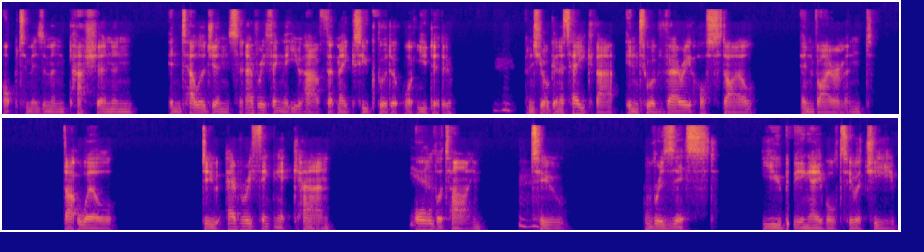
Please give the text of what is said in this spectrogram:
optimism and passion and intelligence and everything that you have that makes you good at what you do. Mm-hmm. And you're going to take that into a very hostile environment that will do everything it can yeah. all the time mm-hmm. to resist you being able to achieve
